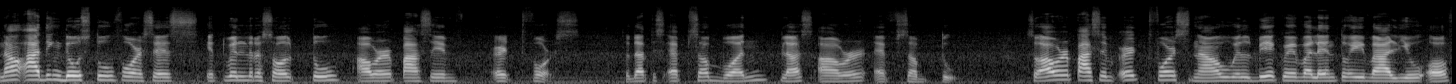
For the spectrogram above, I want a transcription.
Now adding those two forces, it will result to our passive earth force. So that is F sub 1 plus our F sub 2. So our passive earth force now will be equivalent to a value of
